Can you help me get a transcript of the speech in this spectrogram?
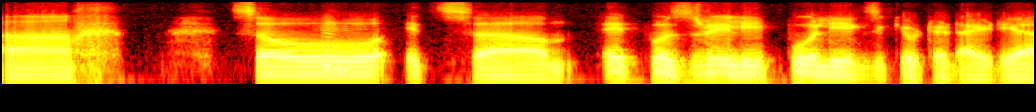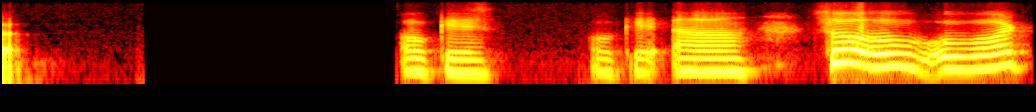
Uh, so mm-hmm. it's um, it was really poorly executed idea. Okay. Okay. Uh, so, what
